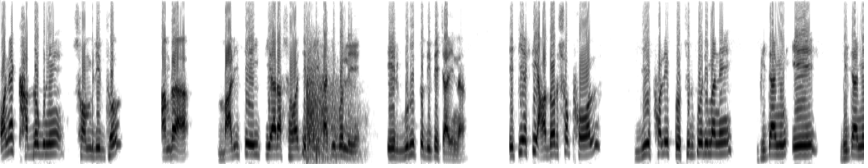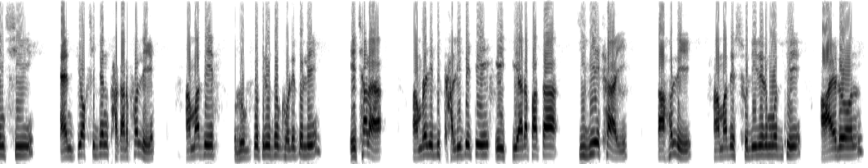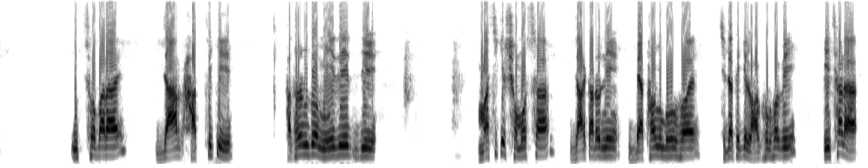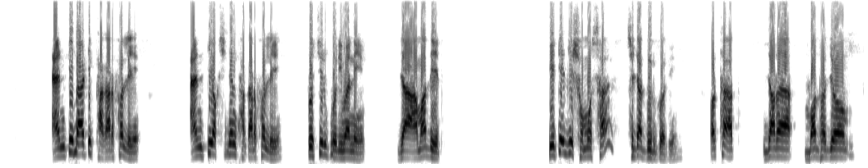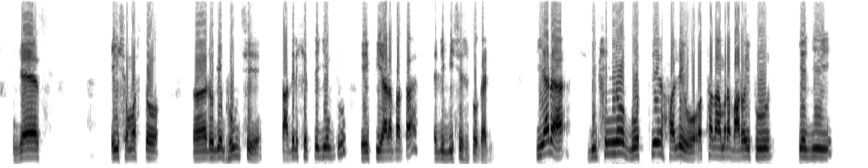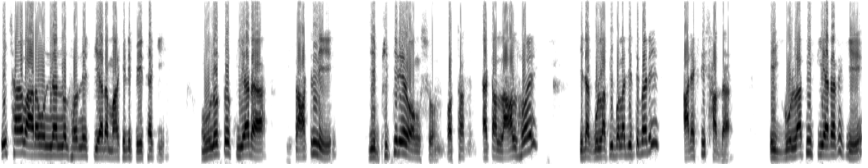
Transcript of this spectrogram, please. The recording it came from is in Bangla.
অনেক খাদ্যগুণে সমৃদ্ধ। আমরা বাড়িতে এই পেয়ারা সহজে পেয়ে থাকি বলে এর গুরুত্ব দিতে চাই না। এটি একটি আদর্শ ফল। যে ফলে প্রচুর পরিমাণে vitamin A vitamin C antioxidant থাকার ফলে আমাদের রোগ প্রতিরোধক গড়ে তোলে। এছাড়া আমরা যদি খালি পেটে এই পেয়ারা পাতা চিবিয়ে খাই, তাহলে আমাদের শরীরের মধ্যে আয়রন উৎস বাড়ায়, যার হাত থেকে সাধারণত মেয়েদের যে মাসিকের সমস্যা, যার কারণে ব্যথা অনুভব হয় সেটা থেকে লাঘব হবে। এছাড়া অ্যান্টিবায়োটিক থাকার ফলে, অ্যান্টিঅক্সিডেন্ট থাকার ফলে প্রচুর পরিমাণে যা আমাদের পেটের যে সমস্যা, সেটা দূর করে। অর্থাৎ যারা বদহজম, গ্যাস এই সমস্ত রোগে ভুগছে, তাদের ক্ষেত্রে কিন্তু এই পেয়ারা পাতা এটি বিশেষ উপকারী। পেয়ারা বিভিন্ন গোত্রের হলেও, অর্থাৎ আমরা বারুইপুর কেজি, এছাড়াও আরও অন্যান্য ধরনের পেয়ারা মার্কেটে পেয়ে থাকি। মূলত পেয়ারা কাটলে যে ভিতরের অংশ, অর্থাৎ একটা লাল হয়, যেটা গোলাপি বলা যেতে পারে, আর একটি সাদা। এই গোলাপি পেয়ারাটাকে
